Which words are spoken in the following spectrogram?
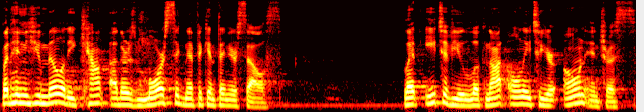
but in humility count others more significant than yourselves. Let each of you look not only to your own interests,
